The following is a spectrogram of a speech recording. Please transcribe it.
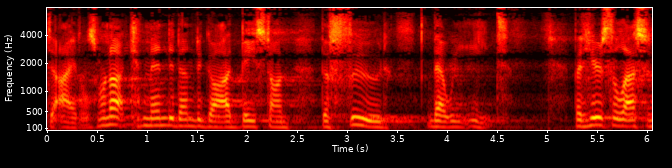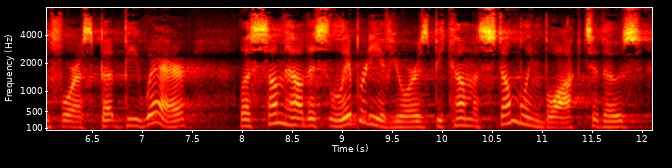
to idols. We're not commended unto God based on the food that we eat. But here's the lesson for us. But beware lest somehow this liberty of yours become a stumbling block to those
